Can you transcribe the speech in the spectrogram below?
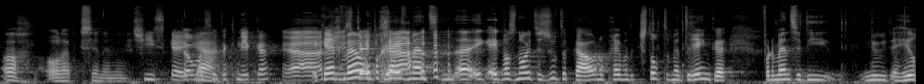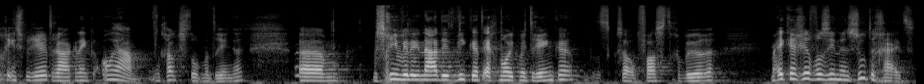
Oh, oh, daar heb ik zin in nu. Cheesecake. Thomas Ja. zit te knikken. Ja, ik kreeg wel op een gegeven moment... eh, ik, ik was nooit de zoete kou. En op een gegeven moment ik stopte met drinken. Voor de mensen die nu heel geïnspireerd raken... denken, oh ja, dan ga ik stoppen met drinken. Ehm, misschien wil ik na dit weekend echt nooit meer drinken. Dat zal vast gebeuren. Maar ik kreeg heel veel zin in zoetigheid.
